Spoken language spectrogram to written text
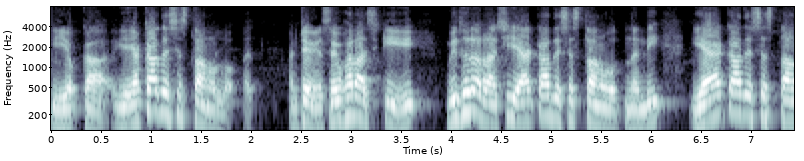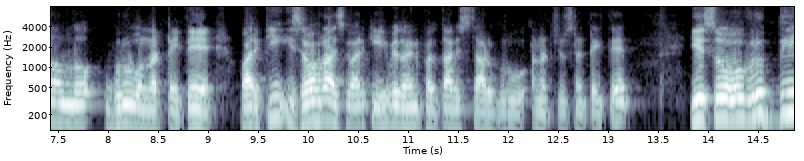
ఈ యొక్క ఏకాదశి స్థానంలో అంటే సింహరాశికి మిథున రాశి ఏకాదశ స్థానం అవుతుందండి. ఏకాదశ స్థానంలో గురువు ఉన్నట్టయితే వారికి ఈ సింహరాశి వారికి ఏ విధమైన ఫలితాలు ఇస్తాడు గురువు అన్నట్టు చూసినట్టయితే యశో వృద్ధి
